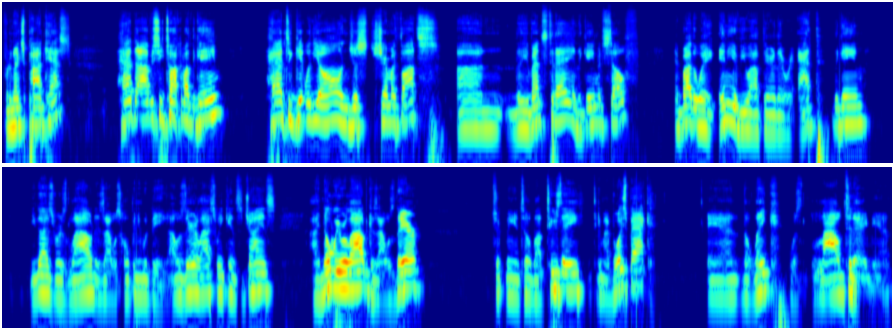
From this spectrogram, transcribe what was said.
for the next podcast. Had to obviously talk about the game. Had to get with y'all and just share my thoughts on the events today and the game itself. And by the way, any of you out there that were at the game, you guys were as loud as I was hoping you would be. I was there last week against the Giants. I know we were loud because I was there. It took me until about Tuesday to get my voice back. And the Linc was loud today, man.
